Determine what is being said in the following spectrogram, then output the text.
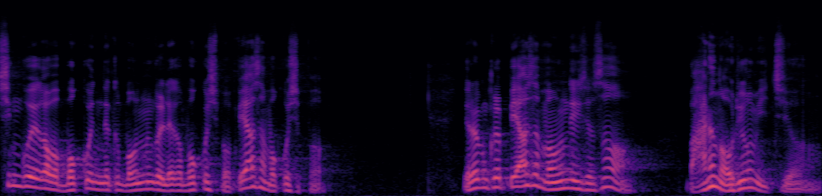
친구애가 뭐 먹고 있는데 그 먹는 걸 내가 먹고 싶어. 빼앗아 먹고 싶어. 여러분 그걸 빼앗아 먹는 데 있어서 많은 어려움이 있지요.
